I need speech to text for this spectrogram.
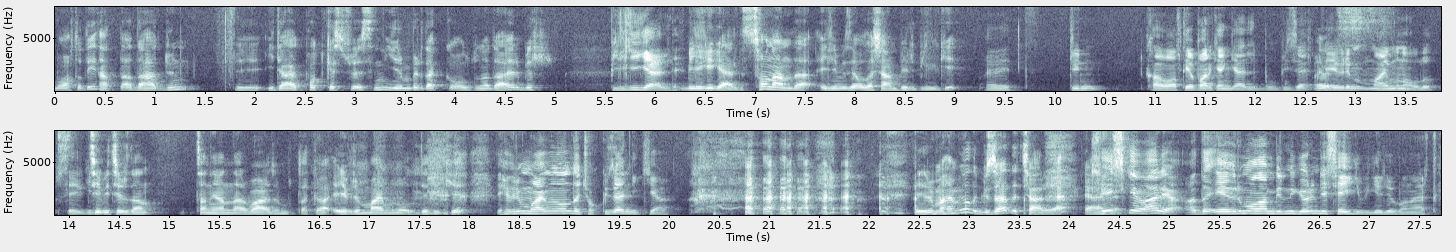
bu hafta değil hatta daha dün e, ideal podcast süresinin 21 dakika olduğuna dair bir Bilgi geldi. bilgi geldi. Son anda elimize ulaşan bir bilgi. Evet. Dün kahvaltı yaparken geldi bu bize. Evet. Evrim Maymunoğlu sevgili. Twitter'dan tanıyanlar vardır mutlaka. Evrim Maymunoğlu dedi ki Evrim Maymunoğlu da çok güzel nick ya. Evrim Maymunoğlu güzel de çağrı ya. Yani, Keşke var ya adı Evrim olan birini görünce şey gibi geliyor bana artık.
